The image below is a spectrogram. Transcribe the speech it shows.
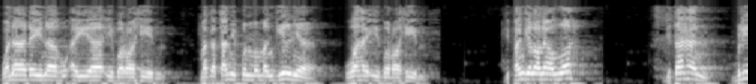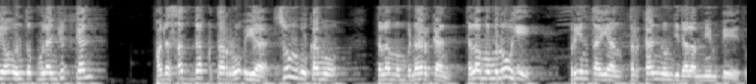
Wa nadainahu ayya Ibrahim. Maka kami pun memanggilnya, wahai Ibrahim. Dipanggil oleh Allah, ditahan beliau untuk melanjutkan. Qada saddaqta ru'ya. Sungguh kamu telah membenarkan, telah memenuhi perintah yang terkandung di dalam mimpi itu.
